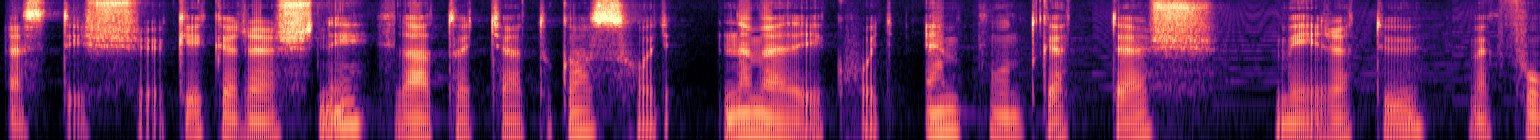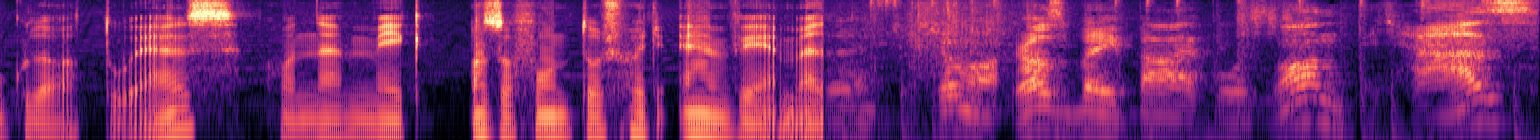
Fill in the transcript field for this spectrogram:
ezt is kikeresni. Láthatjátok azt, hogy nem elég, hogy M.2-es méretű, meg foglalható ez, hanem még az a fontos, hogy NVMe. A Raspberry Pi-hoz van egy ház,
